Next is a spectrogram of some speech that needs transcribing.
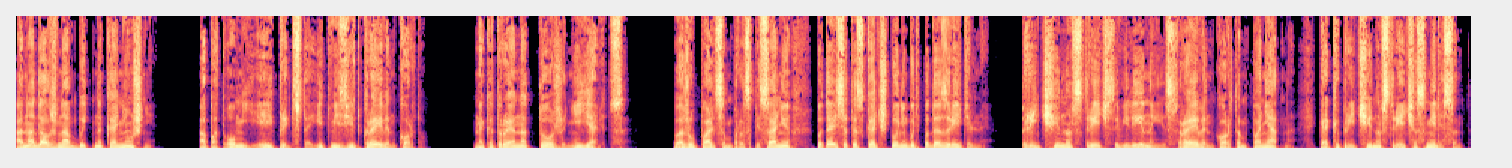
она должна быть на конюшне, а потом ей предстоит визит к Рейвенкорту, на который она тоже не явится. Вожу пальцем по расписанию, пытаясь отыскать что-нибудь подозрительное. Причина встреч с Эвелиной и с Рейвенкортом понятна, как и причина встречи с Миллисент,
